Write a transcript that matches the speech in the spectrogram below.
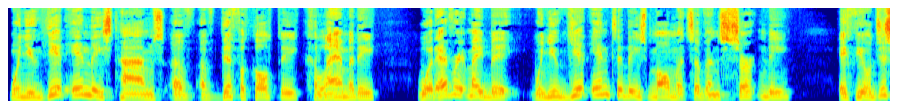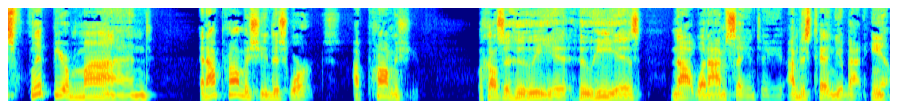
when you get in these times of, of difficulty, calamity, whatever it may be, when you get into these moments of uncertainty, if you'll just flip your mind, and I promise you this works. I promise you. Because of who he is, who he is, not what I'm saying to you. I'm just telling you about him.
